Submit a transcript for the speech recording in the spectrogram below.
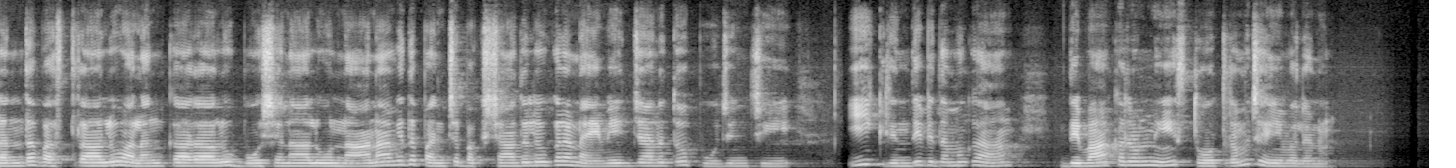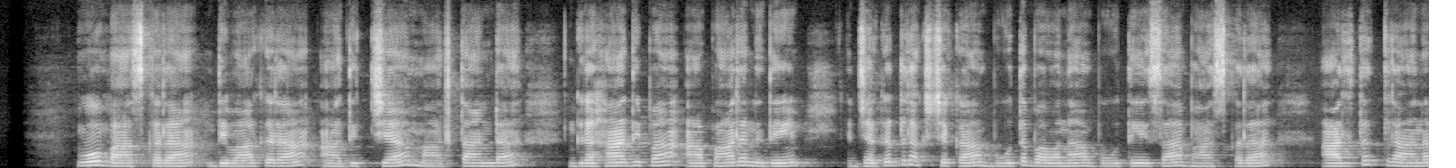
గంధ వస్త్రాలు అలంకారాలు భూషణాలు నానావిధ పంచభక్షాదులు గల నైవేద్యాలతో పూజించి ఈ క్రింది విధముగా దివాకరుణ్ణి స్తోత్రము చేయవలను. ఓ భాస్కర దివాకర ఆదిత్య మార్తాండ గ్రహాధిప ఆపారనిదే జగద్రక్షక భూతభవన భూతేశ భాస్కర ఆర్తత్రాణ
